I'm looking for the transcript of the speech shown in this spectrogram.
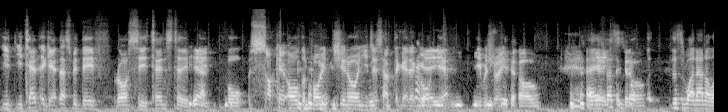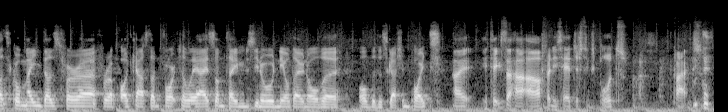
you, you tend to get this with Dave Rossi. He tends to Yeah. be- oh, suck out all the points, you know, and you just have to get it going. Yeah, you- he was right. took it all. Hey, you this, is what, this is what an analytical mind does for uh, for a podcast. Unfortunately, I sometimes you know nail down all the all the discussion points. Aye, he takes the hat off and his head just explodes. Facts.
